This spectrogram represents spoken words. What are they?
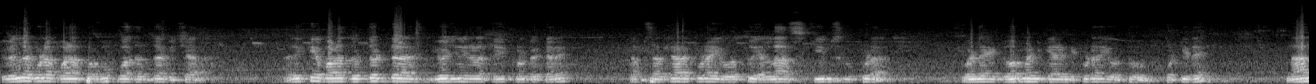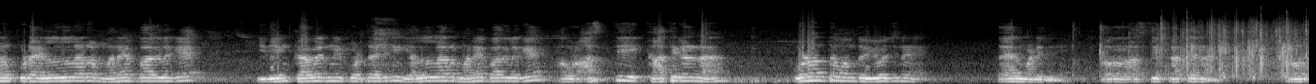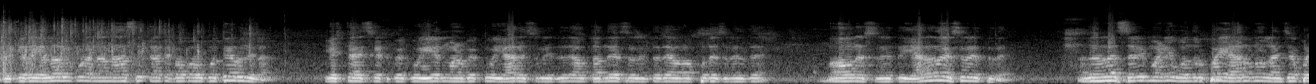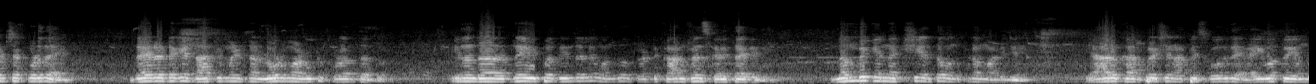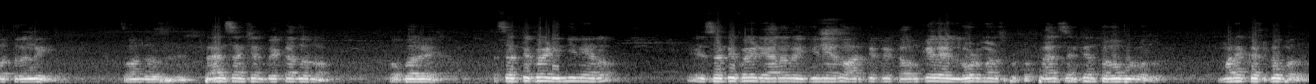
ಇವೆಲ್ಲ ಕೂಡ ಬಹಳ ಪ್ರಮುಖವಾದಂಥ ವಿಚಾರ. ಅದಕ್ಕೆ ಬಹಳ ದೊಡ್ಡ ದೊಡ್ಡ ಯೋಜನೆಗಳ ತೆಗೆದುಕೊಳ್ಬೇಕಾದ್ರೆ, ನಮ್ಮ ಸರ್ಕಾರ ಕೂಡ ಇವತ್ತು ಎಲ್ಲ ಸ್ಕೀಮ್ಸ್ಗೂ ಕೂಡ ಒಳ್ಳೆ ಗೌರ್ಮೆಂಟ್ ಗ್ಯಾರಂಟಿ ಕೂಡ ಇವತ್ತು ಕೊಟ್ಟಿದೆ. ನಾನು ಕೂಡ ಎಲ್ಲರ ಮನೆ ಬಾಗಿಲಿಗೆ, ಇದು ಕಾವೇರಿ ನೀರು ಕೊಡ್ತಾ ಇದ್ದೀನಿ, ಎಲ್ಲರ ಮನೆ ಬಾಗಿಲಿಗೆ ಅವ್ರ ಆಸ್ತಿ ಖಾತೆಗಳನ್ನ ಕೊಡುವಂತ ಒಂದು ಯೋಜನೆ ತಯಾರು ಮಾಡಿದ್ದೀನಿ. ಅವರ ಆಸ್ತಿ ಖಾತೆನ, ಅವ್ರ ಬಗ್ಗೆ ಎಲ್ಲರೂ ಕೂಡ ನನ್ನ ಆಸ್ತಿ ಖಾತೆ ಪಾಪ ಅವ್ರಿಗೆ ಗೊತ್ತೇ ಇರೋದಿಲ್ಲ. ಎಷ್ಟು ಟ್ಯಾಕ್ಸ್ ಕಟ್ಟಬೇಕು ಏನ್ ಮಾಡಬೇಕು, ಯಾರ ಹೆಸರು ಇರ್ತದೆ ಅವ್ರ ತಂದೆ ಹೆಸರು ಇರ್ತದೆ ಅವ್ರ ಅಪ್ಪನ ಹೆಸರು ಇರ್ತದೆ ಮಾವನ ಹೆಸರು ಇರ್ತದೆ ಯಾರಾದ್ರೂ ಹೆಸರು ಇರ್ತದೆ ಅದನ್ನೆಲ್ಲ ಸರಿ ಮಾಡಿ ಒಂದು ರೂಪಾಯಿ ಯಾರನ್ನೂ ಲಂಚ ಪಂಚ ಕೊಡದೆ ಡೈರೆಕ್ಟಾಗಿ ಡಾಕ್ಯುಮೆಂಟ್ನ ಲೋಡ್ ಮಾಡ್ಬಿಟ್ಟು ಕೊಡುವಂಥದ್ದು ಇನ್ನೊಂದು ಹದಿನೈದು, ಇಪ್ಪತ್ತು ದಿನದಲ್ಲಿ ಒಂದು ದೊಡ್ಡ ಕಾನ್ಫರೆನ್ಸ್ ಕರಿತಾ ಇದ್ದೀನಿ. ನಂಬಿಕೆ, ನಕ್ಷೆ ಅಂತ ಒಂದು ಕೂಡ ಮಾಡಿದ್ದೀನಿ. ಯಾರು ಕಾರ್ಪೊರೇಷನ್ ಆಫೀಸ್ಗೆ ಹೋಗದೆ ಐವತ್ತು, ಎಂಬತ್ತರಲ್ಲಿ ಒಂದು ಟ್ರಾನ್ಸಾಕ್ಷನ್ ಬೇಕಾದವನು ಒಬ್ಬ ಸರ್ಟಿಫೈಡ್ ಇಂಜಿನಿಯರು ಸರ್ಟಿಫೈಡ್ ಯಾರಾದ್ರೂ ಇಂಜಿನಿಯರು ಆರ್ಕಿಟೆಕ್ಟ್ ಅವ್ರ ಕೈಲಿ ಲೋಡ್ ಮಾಡಿಸ್ಬಿಟ್ಟು ಟ್ರಾನ್ಸಾಕ್ಷನ್ ಸ್ಯಾಂಕ್ಷನ್ ತಗೋಬಿಡ್ಬೋದು. ಮನೆ ಕಟ್ಕೋಬೋದು.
